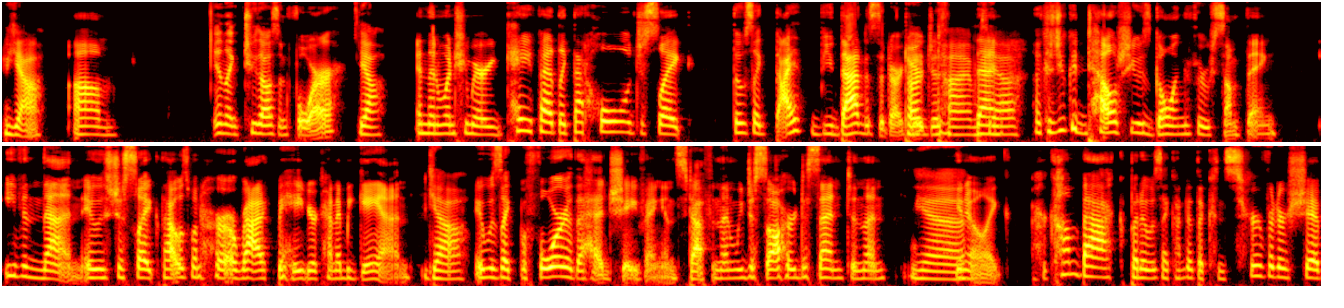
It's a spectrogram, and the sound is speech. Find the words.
Yeah. um, in like 2004, Yeah. and then when she married K-Fed, like that whole just like those like I viewed that as the dark, Dark ages. times. Then yeah. because you could tell she was going through something. Even then, it was just like that was when her erratic behavior kind of began. Yeah. It was like before the head shaving and stuff, and then we just saw her descent, and then Yeah. you know like her comeback, but it was like under the conservatorship.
